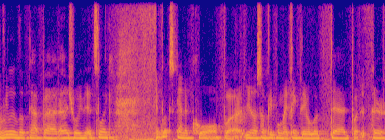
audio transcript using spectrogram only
really look that bad. Actually, it's like it looks kind of cool, but you know, some people might think they look dead, but they're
